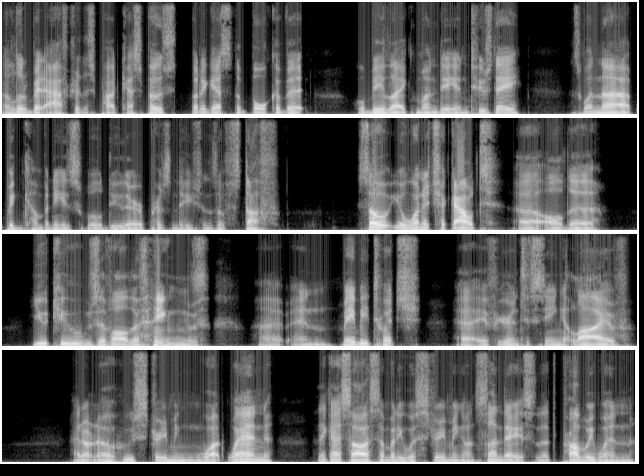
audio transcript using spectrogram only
a little bit after this podcast post, but I guess the bulk of it will be like Monday and Tuesday is when the big companies will do their presentations of stuff. So you'll want to check out uh, all the YouTubes of all the things, uh, and maybe Twitch uh, if you're into seeing it live. I don't know who's streaming what when. I think I saw somebody was streaming on Sunday, so that's probably when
